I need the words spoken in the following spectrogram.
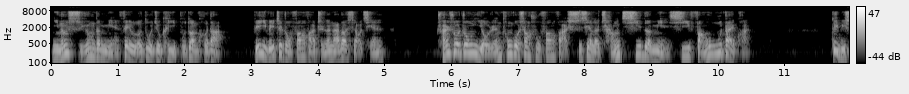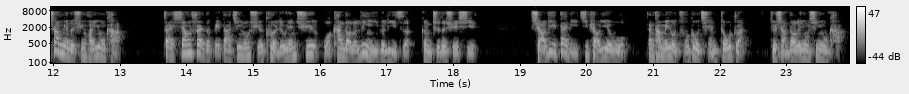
你能使用的免费额度就可以不断扩大。别以为这种方法只能拿到小钱。传说中有人通过上述方法实现了长期的免息房屋贷款。对比上面的循环用卡。在香帅的北大金融学课留言区，我看到了另一个例子，更值得学习。小丽代理机票业务，但她没有足够钱周转，就想到了用信用卡。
